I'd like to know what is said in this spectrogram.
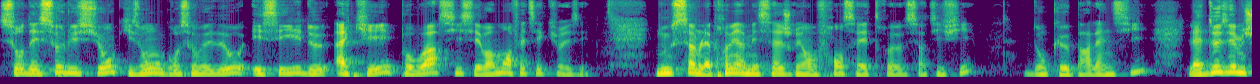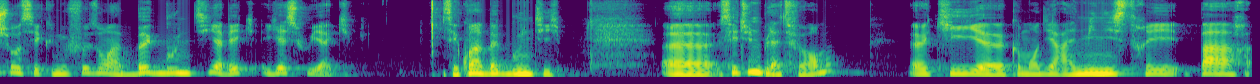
sur des solutions qu'ils ont grosso modo essayé de hacker pour voir si c'est vraiment en fait sécurisé. Nous sommes la première messagerie en France à être certifiée donc euh, par l'ANSI. La deuxième chose, c'est que nous faisons un bug bounty avec YesWeHack. C'est quoi un bug bounty? Euh, C'est une plateforme euh, qui, euh, comment dire, administrée par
